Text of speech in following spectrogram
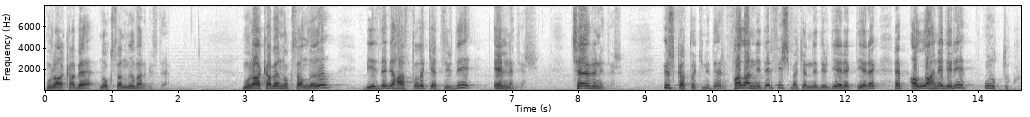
Murakabe noksanlığı var bizde. Murakabe noksanlığı bizde bir hastalık getirdi. El nedir? Çevre nedir? Üst kattaki nedir? Falan nedir? Fiş mekan nedir? Diyerek diyerek hep Allah nedir'i unuttuk.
